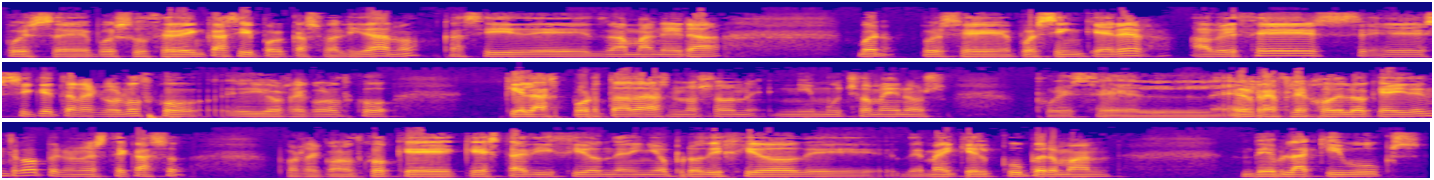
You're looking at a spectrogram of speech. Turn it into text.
pues, eh, pues suceden casi por casualidad, ¿no? Casi de, una manera, bueno, pues, pues sin querer. A veces sí que te reconozco, y os reconozco que las portadas no son ni mucho menos pues el, reflejo de lo que hay dentro, pero en este caso, pues reconozco que, esta edición de Niño Prodigio de, Michael Cooperman de Blackie Books,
